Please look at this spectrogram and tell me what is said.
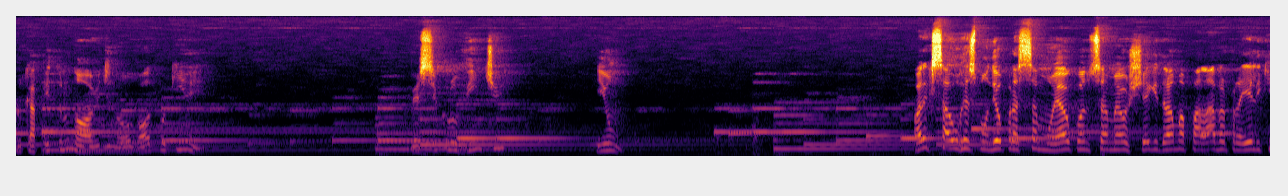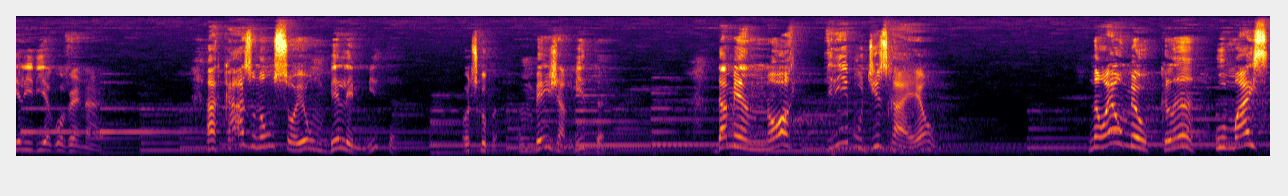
no capítulo 9 de novo, volta um pouquinho aí. Versículo 21. Olha que Saul respondeu para Samuel quando Samuel chega e dá uma palavra para ele que ele iria governar. Acaso não sou eu um belemita? Ou desculpa, um benjamita? Da menor tribo de Israel? Não é o meu clã o mais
